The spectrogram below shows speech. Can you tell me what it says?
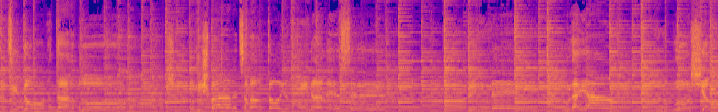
על צידו נטע הברוש לא נשבר את צמרתו הרכין עד עשר הים קם הברוש ירוק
